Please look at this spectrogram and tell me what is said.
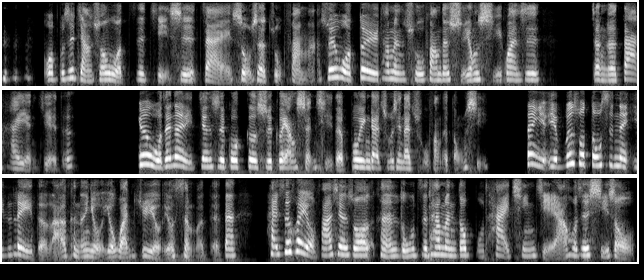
我不是讲说我自己是在宿舍煮饭嘛，所以我对于他们厨房的使用习惯是整个大开眼界的。因为我在那里见识过各式各样神奇的不应该出现在厨房的东西，但也也不是说都是那一类的啦，可能有有玩具有有什么的，但还是会有发现说，可能炉子他们都不太清洁啊，或者是洗手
